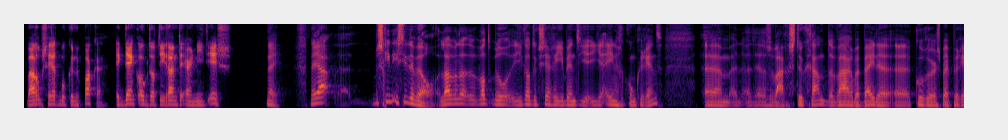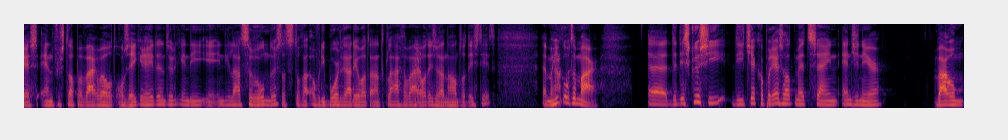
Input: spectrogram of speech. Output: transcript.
waarop ze Red Bull kunnen pakken. Ik denk ook dat die ruimte er niet is. Nee. Nou ja, misschien is die er wel. Laten we, wat bedoel, je kan natuurlijk zeggen, je bent je, je enige concurrent. Um, als we waren stuk gaan, er waren bij beide uh, coureurs, bij Perez en Verstappen, waren wel wat onzekerheden natuurlijk in die, in die laatste rondes. Dat ze toch over die boordradio wat aan het klagen waren. Ja. Wat is er aan de hand, wat is dit? Uh, maar hier komt het maar. Uh, de discussie die Checo Perez had met zijn engineer. Waarom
